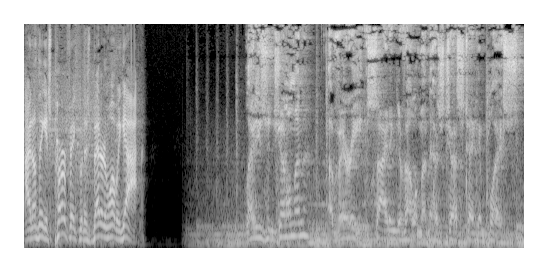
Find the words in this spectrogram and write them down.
I don't think it's perfect, but it's better than what we got. Ladies and gentlemen, a very exciting development has just taken place.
